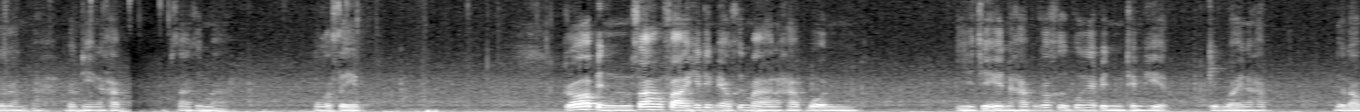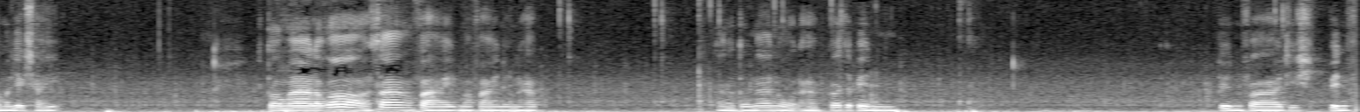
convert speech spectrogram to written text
แล้วกันอะแบบนี้นะครับ สร้างขึ้นมา แล้วก็เซฟ ก็เป็นสร้างไฟล์ HTML ขึ้นมานะครับ บน EJS นะครับ ก็คือพูดง่ายๆเป็นเทมเพลตเก็บไว้นะครับ เดี๋ยวเรามาเรียกใช้ ต่อมาเราก็สร้างไฟล์มาไฟล์หนึ่งนะครับ ตรงหน้าโหนดนะครับ ก็จะเป็น เป็นไฟล์ที่เป็นไฟ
